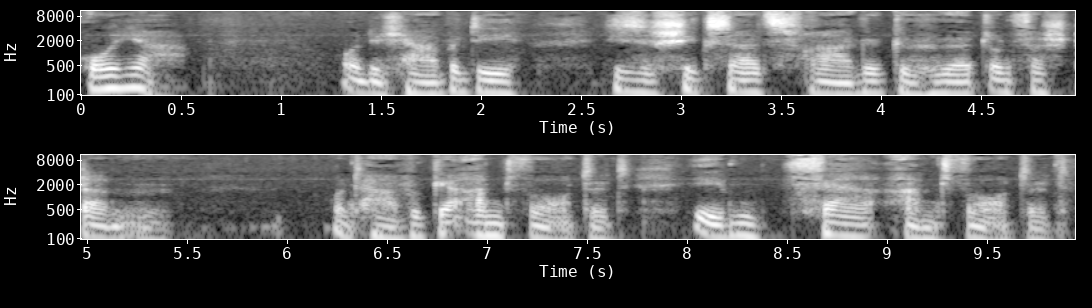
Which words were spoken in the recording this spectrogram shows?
Oh ja. Und ich habe die diese Schicksalsfrage gehört und verstanden und habe geantwortet, eben verantwortet,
